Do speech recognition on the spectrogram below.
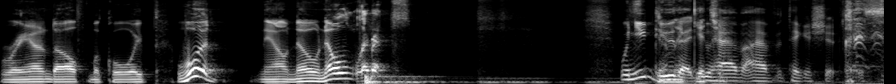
Randolph McCoy would now know no limits. When you do gonna that, get you you. have I have to take a shit face.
